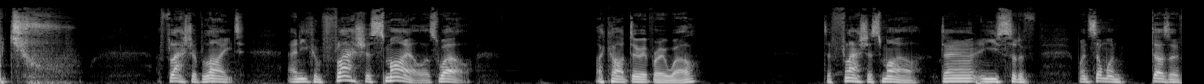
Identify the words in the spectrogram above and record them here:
A flash of light. And you can flash a smile as well. I can't do it very well. To flash a smile. You sort of, when someone does a,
